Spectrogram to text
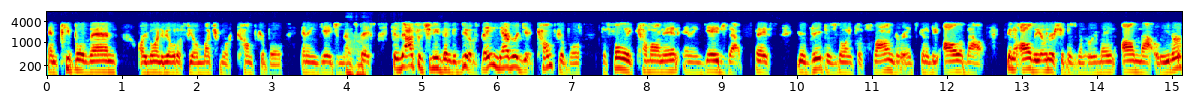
and people then are going to be able to feel much more comfortable and engage in that mm-hmm. space because that's what you need them to do. If they never get comfortable to fully come on in and engage that space, your group is going to flounder. It's going to be all about, it's you know, all the ownership is going to remain on that leader,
